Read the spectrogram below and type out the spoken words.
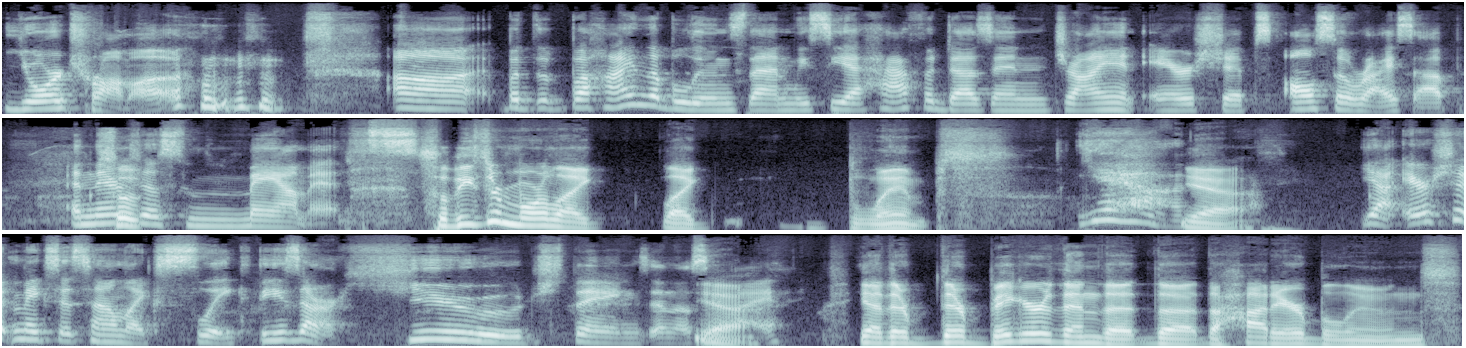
your trauma. uh, but the, behind the balloons, then we see a half a dozen giant airships also rise up, and they're So- just mammoths. So these are more like like blimps. Yeah, Yeah. yeah. Airship makes it sound like sleek. These are huge things in the Yeah. sky. Yeah, they're they're bigger than the the the hot air balloons.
